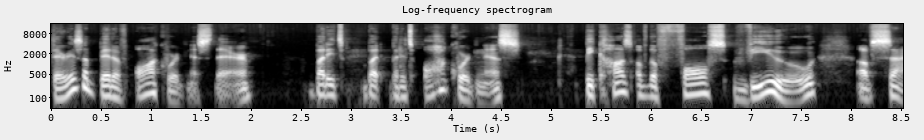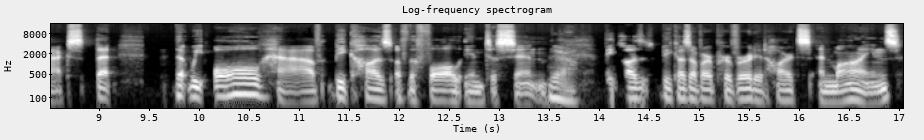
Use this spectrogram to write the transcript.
there is a bit of awkwardness there, but it's but but it's awkwardness because of the false view of sex that that we all have because of the fall into sin. Yeah. Because because of our perverted hearts and minds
